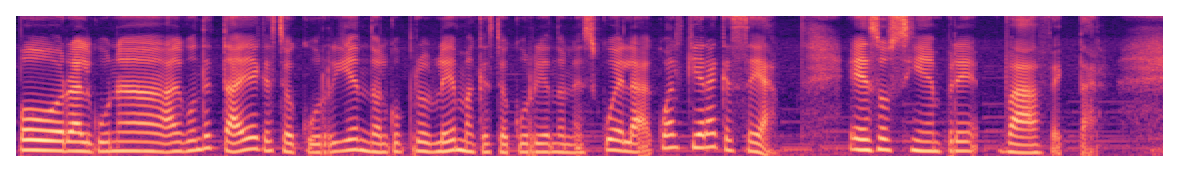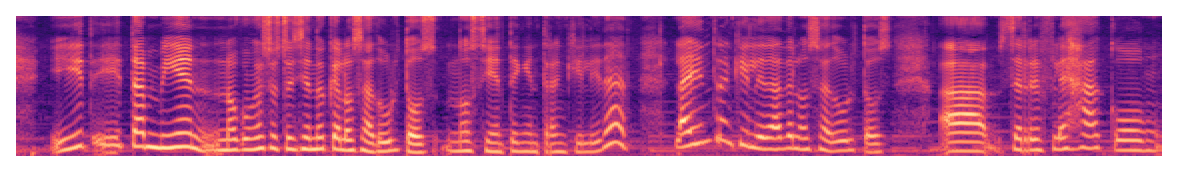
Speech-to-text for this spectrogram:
por alguna, algún detalle que esté ocurriendo, algún problema que esté ocurriendo en la escuela, cualquiera que sea. Eso siempre va a afectar. Y, también, no con eso estoy diciendo que los adultos no sienten intranquilidad. La intranquilidad de los adultos ah, se refleja con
